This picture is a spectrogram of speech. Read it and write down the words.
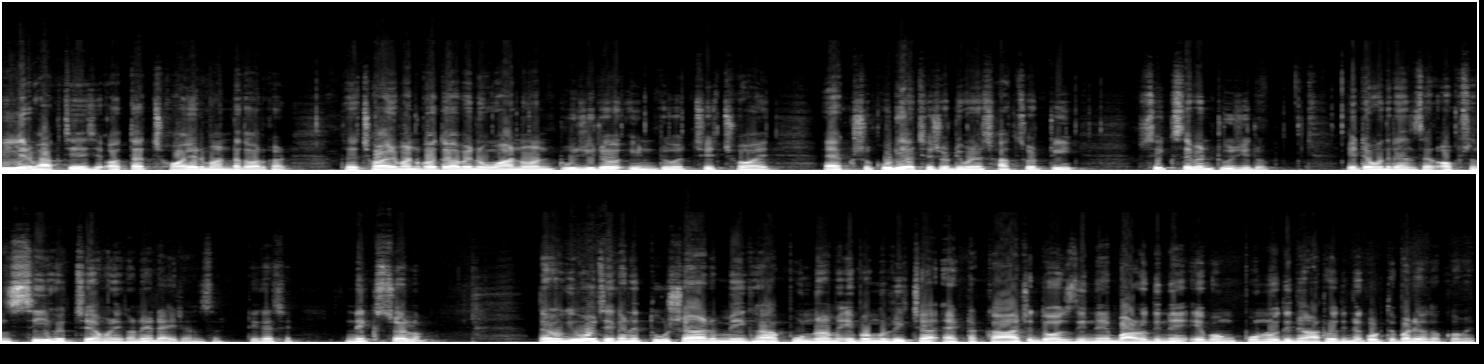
বি এর ভাগ চেয়েছে, অর্থাৎ ছয়ের মানটা দরকার। তাহলে ছয়ের মান কত হবে? One one, two, zero into হচ্ছে ছয়, একশো কুড়ি আর ছেষট্টি মানে সাতষট্টি, সিক্স, সেভেন, টু, জিরো। এটা আমাদের অ্যান্সার, অপশন সি হচ্ছে আমার এখানে রাইট অ্যান্সার, ঠিক আছে? নেক্সট চলো। দেখো কি বলছে, এখানে তুষার, মেঘা, পুনম এবং রিচা একটা কাজ দশ দিনে, বারো দিনে এবং পনেরো দিনে, আঠেরো দিনে করতে পারে যথাক্রমে।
